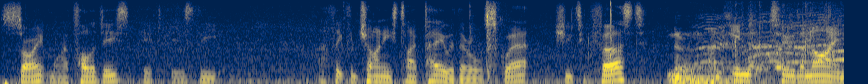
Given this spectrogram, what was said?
Sorry, my apologies. It is the athlete from Chinese Taipei with their all square shooting first Neuf. and into the nine.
